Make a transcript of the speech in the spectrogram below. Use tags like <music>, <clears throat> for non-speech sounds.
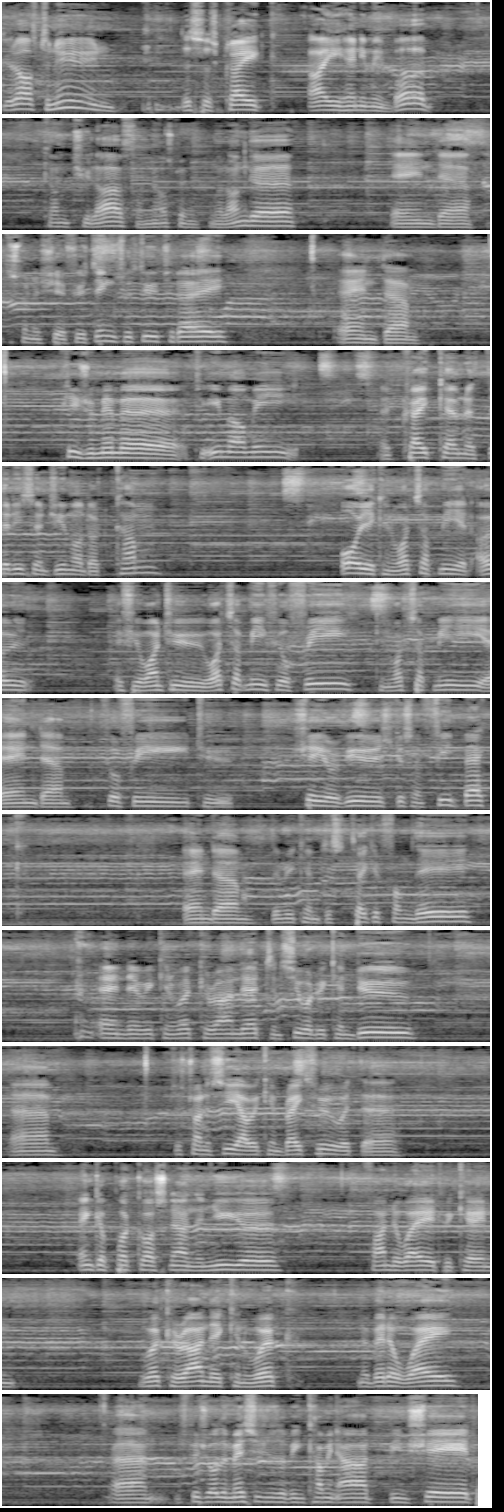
Good afternoon. This is Craig, I Handyman Bob, come to live from Nelspruit, Mpumalanga, and uh, just want to share a few things with you today. And um, please remember to email me at craigcabinet30 at gmail.com or you can WhatsApp me at 0 if you want to WhatsApp me, feel free. You can WhatsApp me and um, feel free to share your views, give some feedback, and um, then we can just take it from there. <clears throat> And then we can work around that and see what we can do. Um, just trying to see how we can break through with the Anchor podcast now in the new year. Find a way that we can work around, they can work in a better way. Um, especially all the messages have been coming out, being shared.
